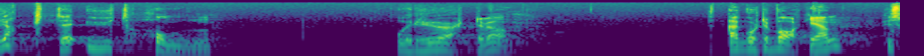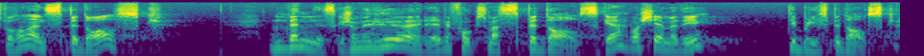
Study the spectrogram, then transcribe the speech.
rakte ut hånden og rørte ved han. Jeg går tilbake igjen. Husk på at han er en spedalsk. Mennesker som rører ved folk som er spedalske, hva skjer med de? De blir spedalske.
